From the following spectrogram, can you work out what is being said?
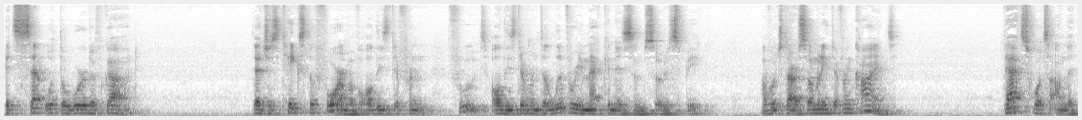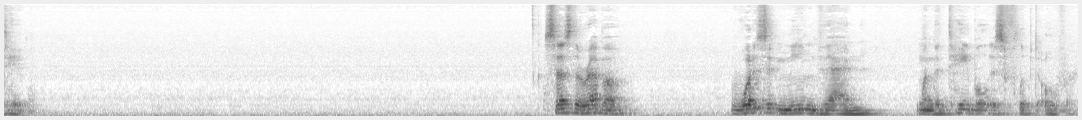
It's set with the Word of God. That just takes the form of all these different foods, all these different delivery mechanisms, so to speak, of which there are so many different kinds. That's what's on the table. Says the Rebbe, what does it mean then when the table is flipped over?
